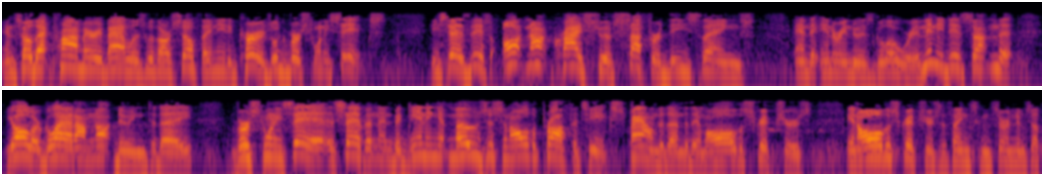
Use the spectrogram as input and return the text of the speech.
And so that primary battle is with ourselves. They needed courage. Look at verse 26. He says this, ought not Christ to have suffered these things and to enter into His glory? And then He did something that y'all are glad I'm not doing today. Verse 27, and beginning at Moses and all the prophets, he expounded unto them all the scriptures, in all the scriptures, the things concerning himself.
